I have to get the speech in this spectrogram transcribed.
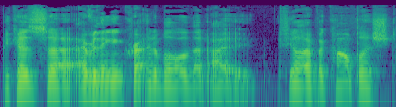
Because uh, everything incredible that I feel I've accomplished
